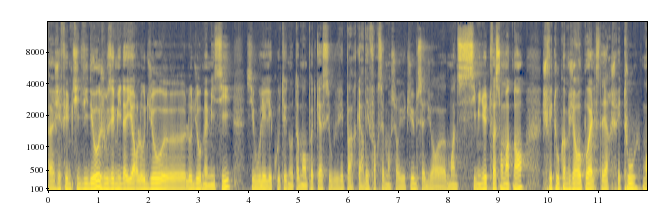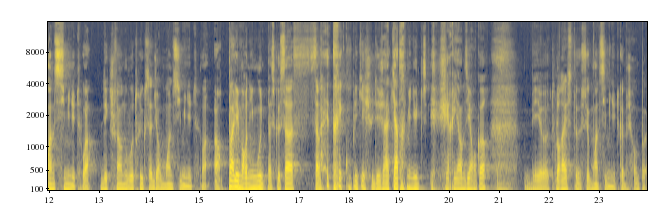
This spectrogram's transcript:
euh, j'ai fait une petite vidéo, je vous ai mis d'ailleurs l'audio euh, l'audio même ici, si vous voulez l'écouter notamment en podcast, si vous ne voulez pas regarder forcément sur YouTube, ça dure moins de 6 minutes. De toute façon maintenant, je fais tout comme Jérôme Poel, c'est-à-dire je fais tout moins de 6 minutes. Voilà. Dès que je fais un nouveau truc, ça dure moins de 6 minutes. Alors pas les morning mood parce que ça, ça va être très compliqué. Je suis déjà à 4 minutes, j'ai rien dit encore. Mais tout le reste, c'est moins de 6 minutes comme Jérôme Paul.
